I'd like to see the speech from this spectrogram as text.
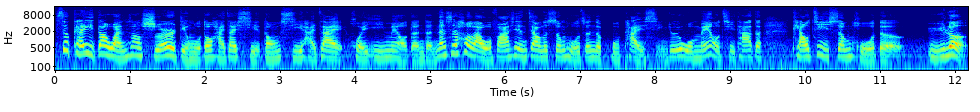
是可以到晚上十二点我都还在写东西，还在回 email 等等。但是后来我发现这样的生活真的不太行，就是我没有其他的调剂生活的娱乐，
